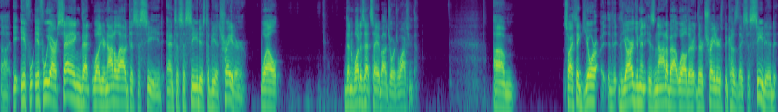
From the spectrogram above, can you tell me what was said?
uh, if if we are saying that well, you're not allowed to secede, and to secede is to be a traitor, well, then what does that say about George Washington? Um, so I think your the, the argument is not about well, they're they're traitors because they seceded.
